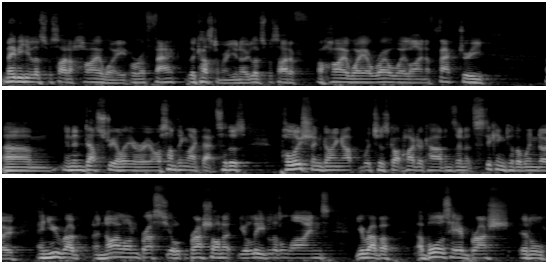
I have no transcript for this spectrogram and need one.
maybe he lives beside a highway or a fact, the customer, you know, lives beside a, a highway, a railway line, a factory, um, an industrial area, or something like that. So there's pollution going up, which has got hydrocarbons in it, sticking to the window, and you rub a nylon brush, you'll brush on it, you'll leave little lines. You rub a, a boar's hair brush, it'll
